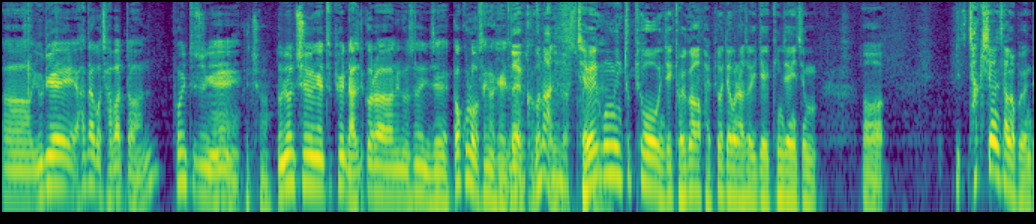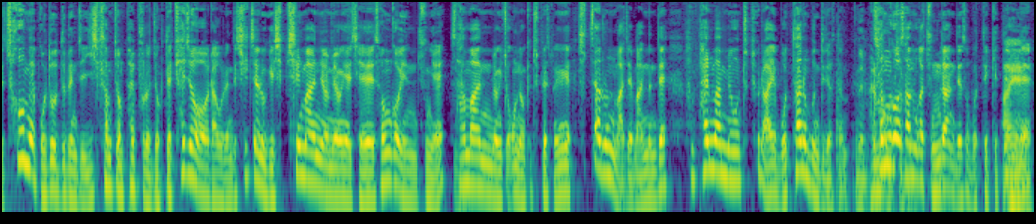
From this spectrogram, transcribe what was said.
어, 유리하다고 잡았던 포인트 중에 그렇죠. 노년층의 투표율이 낮을 거라는 것은 이제 거꾸로 생각해야 되는 네, 거죠. 그건 아닌 것 같습니다. 재외국민 투표 이제 결과가 발표되고 나서 이게 굉장히 좀, 어, 이 착시 현상을 보였는데 처음에 보도들은 이제 23.8% 역대 최저라고 그랬는데 실제로 이게 17만여 명의 재선거인 중에 4만 명이 조금 넘게 투표했습니다. 이게 숫자로는 맞아요. 맞는데 한 8만 명은 투표를 아예 못하는 분들이었다면 네, 8만 선거 5천 사무가 중단돼서 못했기 때문에 아, 예.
